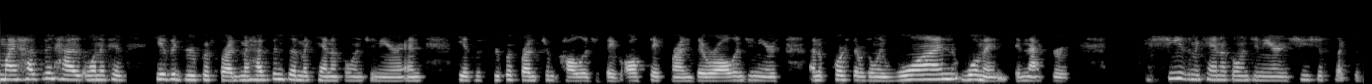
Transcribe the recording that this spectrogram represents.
My husband has one of his. He has a group of friends. My husband's a mechanical engineer, and he has this group of friends from college. They've all stayed friends. They were all engineers, and of course, there was only one woman in that group. She's a mechanical engineer, and she's just like this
